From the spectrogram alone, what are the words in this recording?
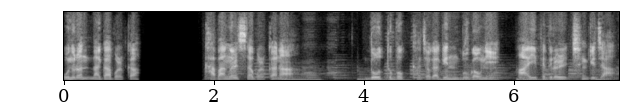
오늘은 나가볼까? 가방을 싸볼까나? 노트북 가져가긴 무거우니 아이패드를 챙기자.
